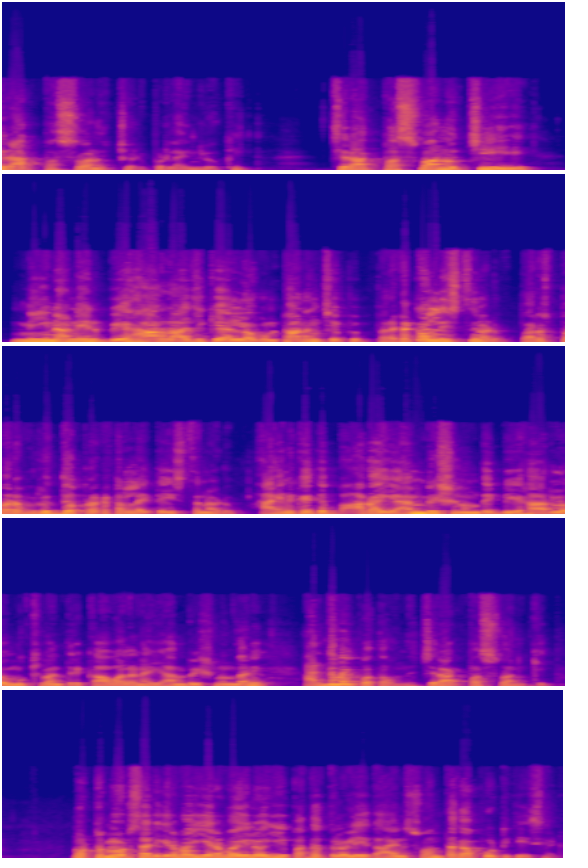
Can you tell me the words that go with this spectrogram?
చిరాగ్ పస్వాన్ వచ్చాడు ఇప్పుడు లైన్లోకి. చిరాగ్ పస్వాన్ వచ్చి నేన నేను బీహార్ రాజకీయాల్లో ఉంటానని చెప్పి ప్రకటనలు ఇస్తున్నాడు. పరస్పర విరుద్ధ ప్రకటనలు అయితే ఇస్తున్నాడు. ఆయనకైతే బాగా యాంబిషన్ ఉంది. బీహార్లో ముఖ్యమంత్రి కావాలనే యాంబిషన్ ఉందని అర్థమైపోతా ఉంది చిరాగ్ పస్వాన్కి. మొట్టమొదటిసారి ఇరవై ఇరవైలో ఈ పద్ధతిలో లేదు. ఆయన సొంతగా పోటీ చేశాడు.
